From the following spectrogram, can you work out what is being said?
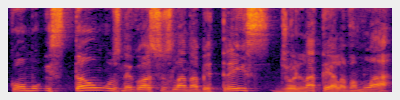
como estão os negócios lá na B3, de olho na tela, vamos lá.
